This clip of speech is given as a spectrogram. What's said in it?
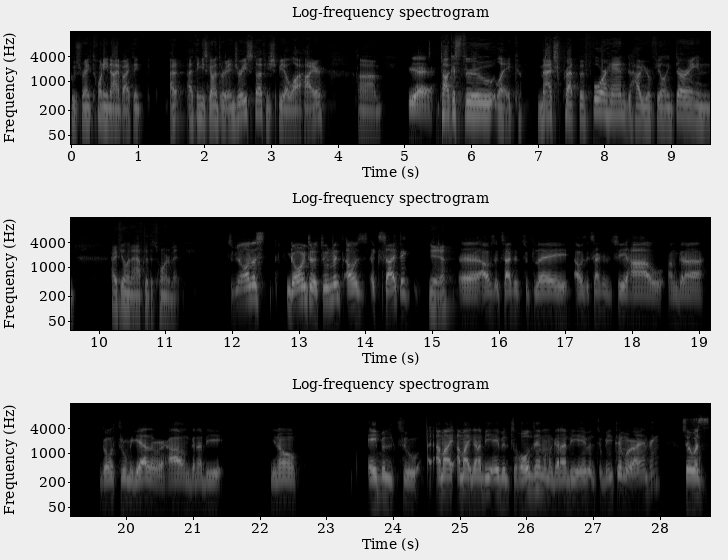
who's ranked twenty nine, but I think I, I think he's going through injury stuff. He should be a lot higher. Um, Yeah, talk us through like match prep beforehand, how you're feeling during, and how you're feeling after the tournament. to be honest, going to the tournament, I was excited. Yeah, Uh, I was excited to play. I was excited to see how I'm gonna go through Miguel or how I'm gonna be, you know, able to. Am I am I gonna be able to hold him? Am I gonna be able to beat him or anything? So it was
